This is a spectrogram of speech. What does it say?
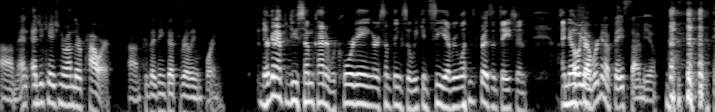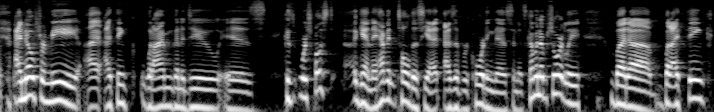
um, and education around their power, because um, I think that's really important. They're gonna have to do some kind of recording or something so we can see everyone's presentation. I know. Oh for, yeah, we're gonna Facetime you. I know. For me, I, I think what I'm gonna do is because we're supposed to, again they haven't told us yet as of recording this and it's coming up shortly but uh but i think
